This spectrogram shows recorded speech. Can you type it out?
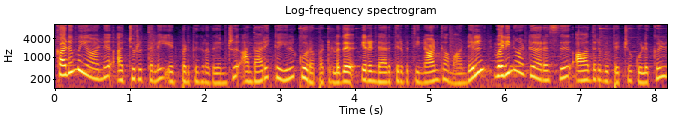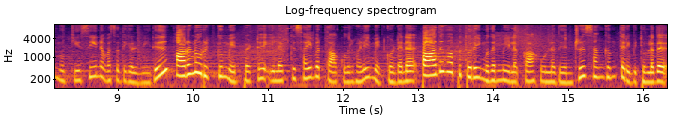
கடுமையான அச்சுறுத்தலை ஏற்படுத்துகிறது என்று அந்த அறிக்கையில் கூறப்பட்டுள்ளது. இரண்டாயிரத்தி இருபத்தி நான்காம் ஆண்டில் வெளிநாட்டு அரசு ஆதரவு பெற்ற குழுக்கள் முக்கிய சீன வசதிகள் மீது அறுநூறுக்கும் மேற்பட்ட இலக்கு சைபர் தாக்குதல்களை மேற்கொண்டன. பாதுகாப்புத்துறை முதன்மை இலக்காக உள்ளது என்று சங்கம் தெரிவித்துள்ளது.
